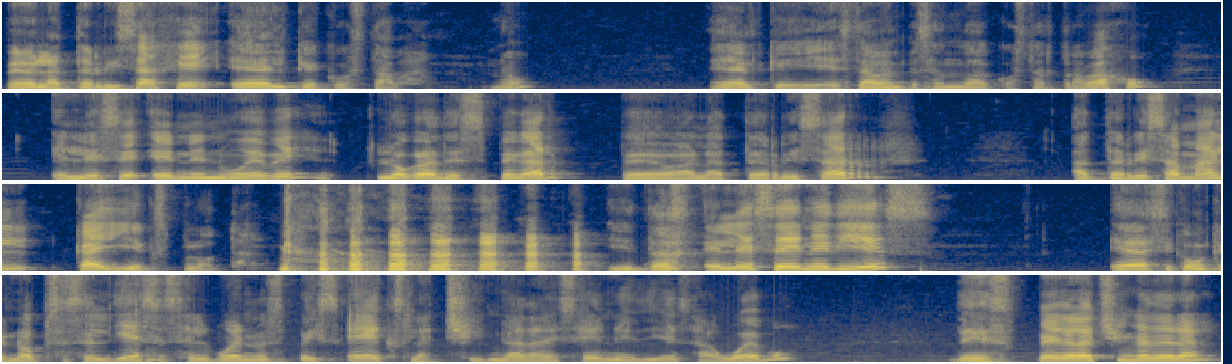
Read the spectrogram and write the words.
pero el aterrizaje era el que costaba, ¿no? Era el que estaba empezando a costar trabajo. El SN9 logra despegar, pero al aterrizar, aterriza mal, cae y explota. y entonces el SN10 era así como que no, pues es el 10, es el bueno, SpaceX, la chingada SN10 a huevo despega la chingadera,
